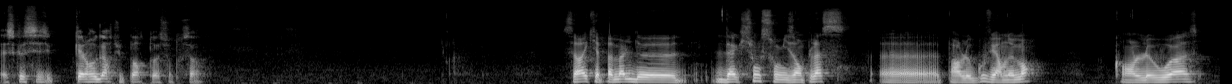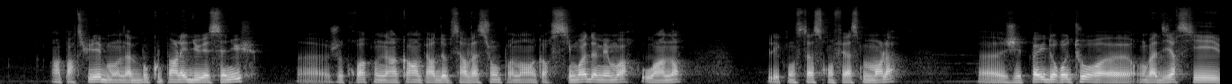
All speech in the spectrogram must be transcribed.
Est-ce que c'est quel regard tu portes toi sur tout ça? C'est vrai qu'il y a pas mal d'actions qui sont mises en place euh, par le gouvernement. Quand on le voit, en particulier, on a beaucoup parlé du SNU. Euh, je crois qu'on est encore en période d'observation pendant encore six mois de mémoire ou un an. Les constats seront faits à ce moment-là. Euh, J'ai pas eu de retour, euh, on va dire, si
